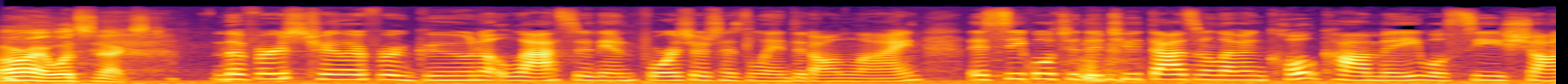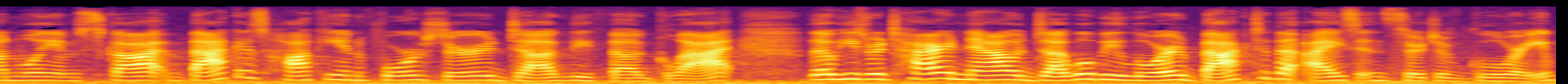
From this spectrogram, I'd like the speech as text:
All right, what's next? The first trailer for Goon, Last of the Enforcers, has landed online. The sequel to the 2011 cult comedy will see Seann William Scott back as hockey enforcer Doug the Thug Glatt. Though he's retired now, Doug will be lured back to the ice in search of glory.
